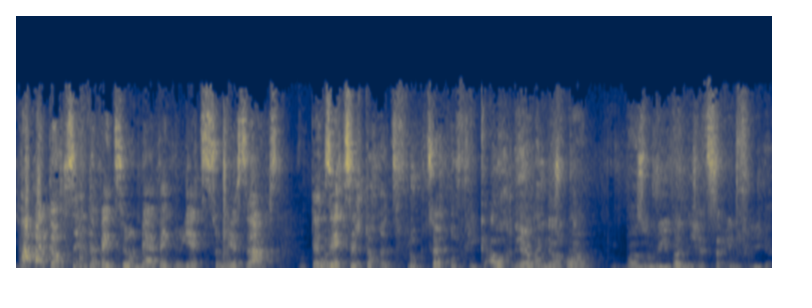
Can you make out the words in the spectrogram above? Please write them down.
Paradoxe Intervention wäre, wenn du jetzt zu mir sagst, dann Was? setz dich doch ins Flugzeug und flieg auch nach Ja gut, das Mallorca. war, war so wie wenn ich jetzt dahin fliege.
